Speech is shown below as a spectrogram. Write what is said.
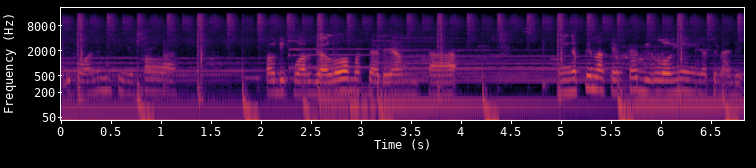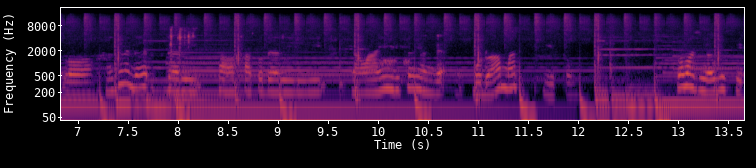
hitungannya masih nyesel lah. Atau di keluarga lo masih ada yang bisa ngingetin lah kayak misalnya di lo nya ngingetin adik lo. Mungkin ada dari salah satu dari yang lain gitu yang nggak bodo amat gitu lo masih bagus sih?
